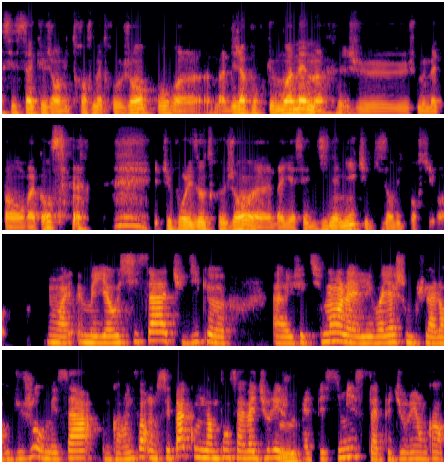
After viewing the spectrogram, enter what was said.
c'est ça que j'ai envie de transmettre aux gens pour bah, déjà pour que moi-même je ne me mette pas en vacances et que pour les autres gens bah, il y a cette dynamique qu'ils ont envie de poursuivre. Ouais, mais il y a aussi ça, tu dis que euh, effectivement, les voyages sont plus à l'heure du jour, mais ça, encore une fois, on ne sait pas combien de temps ça va durer. Je ne veux mm. pas être pessimiste, ça peut durer encore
